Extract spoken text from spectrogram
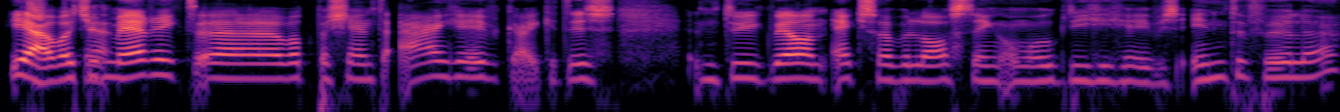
Ja, wat je Ja. merkt, eh, wat patiënten aangeven. Kijk, het is natuurlijk wel een extra belasting om ook die gegevens in te vullen.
